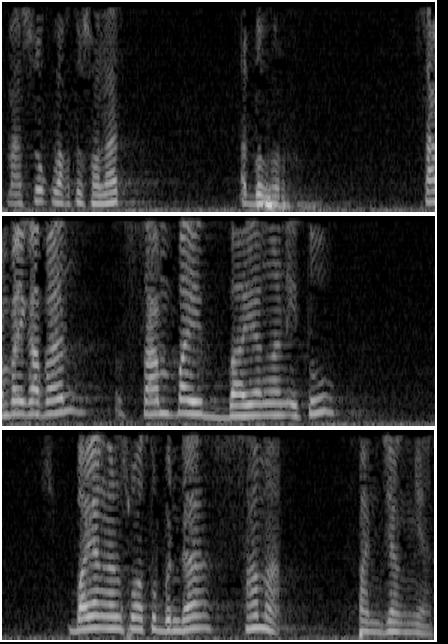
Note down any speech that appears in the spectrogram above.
masuk waktu sholat zuhur. Sampai kapan? Sampai bayangan itu bayangan suatu benda sama panjangnya.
